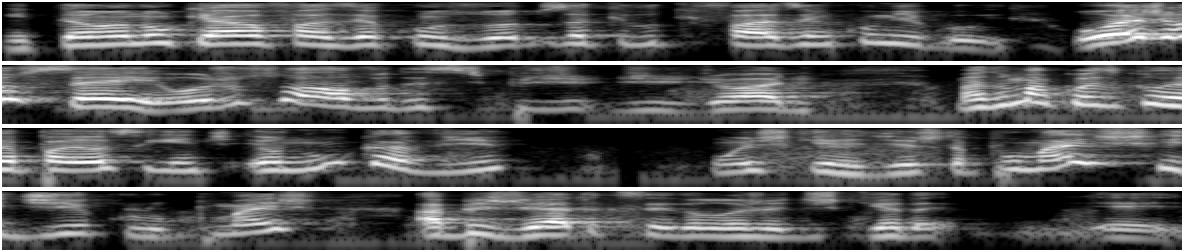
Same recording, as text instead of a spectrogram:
Então eu não quero fazer com os outros aquilo que fazem comigo. Hoje eu sei, hoje eu sou alvo desse tipo de, de, de ódio. Mas uma coisa que eu reparei é o seguinte: eu nunca vi um esquerdista, por mais ridículo, por mais abjeta que seja a ideologia de esquerda, é,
